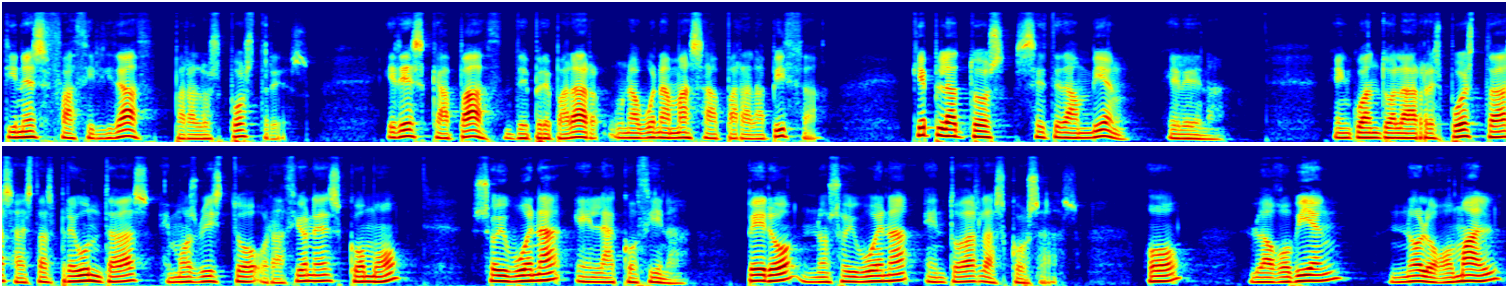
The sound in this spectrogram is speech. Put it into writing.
¿Tienes facilidad para los postres? ¿Eres capaz de preparar una buena masa para la pizza? ¿Qué platos se te dan bien, Elena? En cuanto a las respuestas a estas preguntas, hemos visto oraciones como soy buena en la cocina, pero no soy buena en todas las cosas. O lo hago bien, no lo hago mal,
